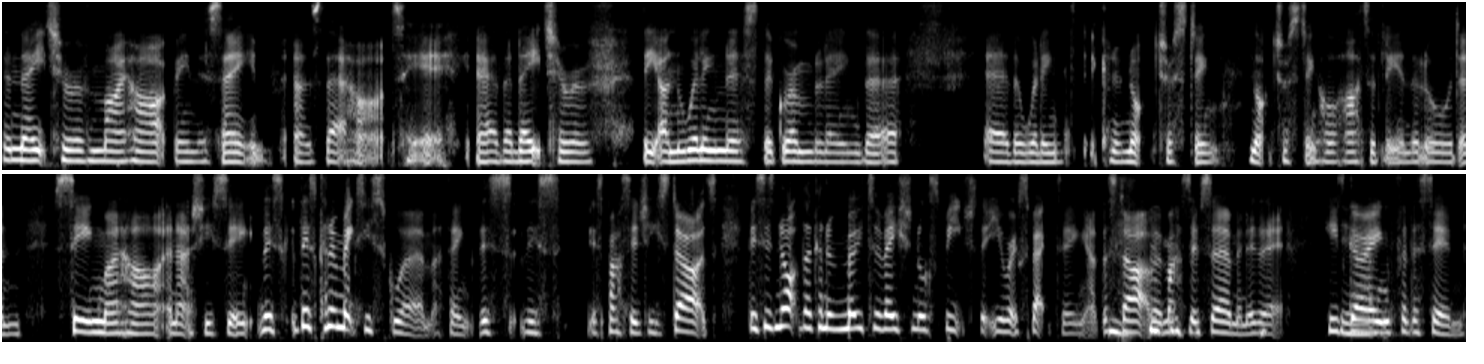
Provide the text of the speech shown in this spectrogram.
The nature of my heart being the same as their hearts here. Uh, the nature of the unwillingness, the grumbling, the uh, the willing kind of not trusting not trusting wholeheartedly in the lord and seeing my heart and actually seeing this this kind of makes you squirm i think this this this passage he starts this is not the kind of motivational speech that you're expecting at the start of a massive sermon is it he's yeah. going for the sin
